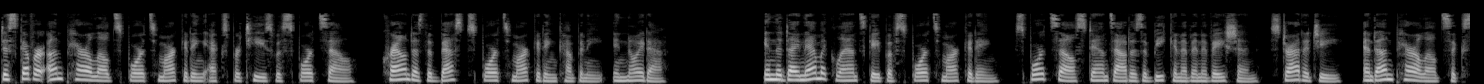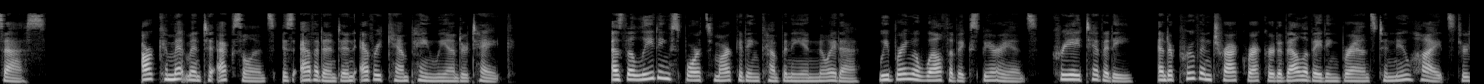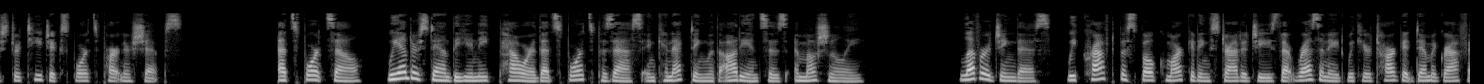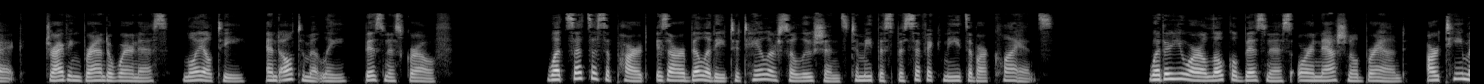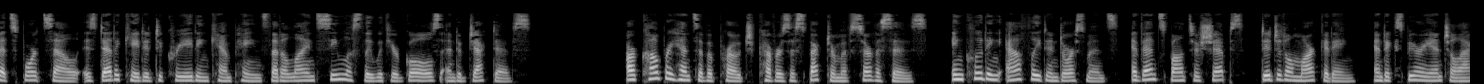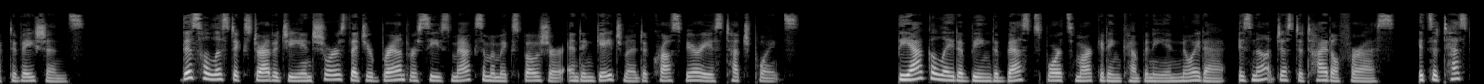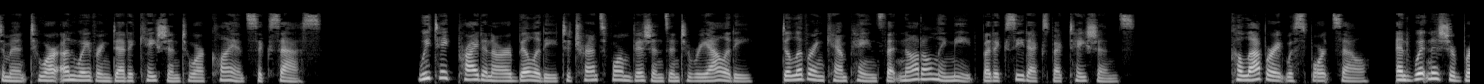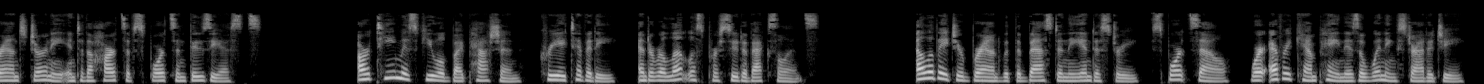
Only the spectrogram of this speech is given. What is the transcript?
Discover unparalleled sports marketing expertise with SportCell, crowned as the best sports marketing company in Noida. In the dynamic landscape of sports marketing, SportCell stands out as a beacon of innovation, strategy, and unparalleled success. Our commitment to excellence is evident in every campaign we undertake. As the leading sports marketing company in Noida, we bring a wealth of experience, creativity, and a proven track record of elevating brands to new heights through strategic sports partnerships. At SportCell, we understand the unique power that sports possess in connecting with audiences emotionally. Leveraging this, we craft bespoke marketing strategies that resonate with your target demographic, driving brand awareness, loyalty, and ultimately, business growth. What sets us apart is our ability to tailor solutions to meet the specific needs of our clients. Whether you are a local business or a national brand, our team at SportCell is dedicated to creating campaigns that align seamlessly with your goals and objectives. Our comprehensive approach covers a spectrum of services, including athlete endorsements, event sponsorships, digital marketing, and experiential activations. This holistic strategy ensures that your brand receives maximum exposure and engagement across various touchpoints. The accolade of being the best sports marketing company in Noida is not just a title for us, it's a testament to our unwavering dedication to our clients' success. We take pride in our ability to transform visions into reality, delivering campaigns that not only meet but exceed expectations. Collaborate with SportCell and witness your brand's journey into the hearts of sports enthusiasts. Our team is fueled by passion, creativity, and a relentless pursuit of excellence. Elevate your brand with the best in the industry, SportCell, where every campaign is a winning strategy.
